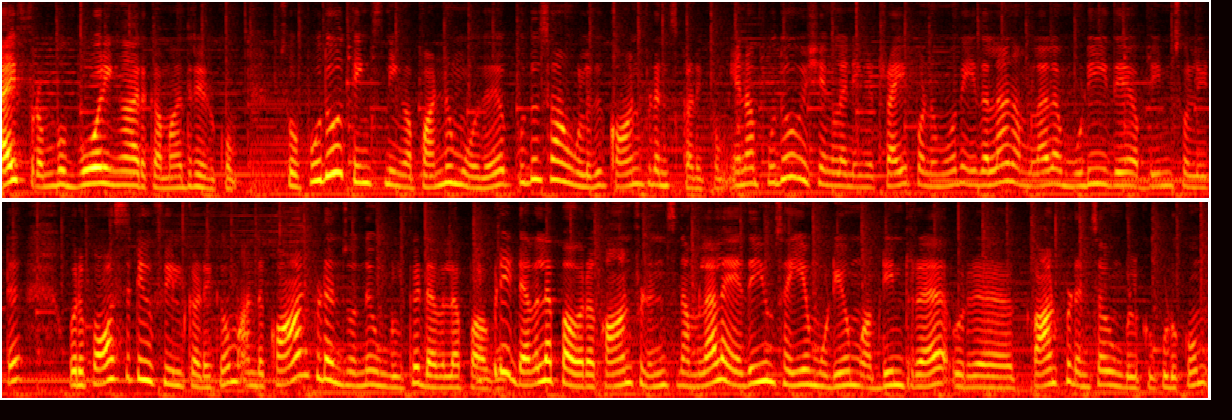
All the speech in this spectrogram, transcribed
லைஃப் ரொம்ப போரிங்காக இருக்க மாதிரி இருக்கும். ஸோ புது திங்ஸ் நீங்கள் பண்ணும்போது புதுசாக உங்களுக்கு கான்ஃபிடன்ஸ் கிடைக்கும். ஏன்னா புது விஷயங்களை நீங்கள் ட்ரை பண்ணும்போது இதெல்லாம் நம்மளால் முடியுது அப்படின்னு சொல்லிட்டு ஒரு பாசிட்டிவ் ஃபீல் கிடைக்கும். அந்த கான்ஃபிடன்ஸ் வந்து உங்களுக்கு டெவலப் ஆகும். இப்படி டெவலப் ஆகிற கான்ஃபிடன்ஸ் நம்மளால் எதையும் செய்ய முடியும் அப்படின்ற ஒரு கான்ஃபிடென்ஸை உங்களுக்கு கொடுக்கும்.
